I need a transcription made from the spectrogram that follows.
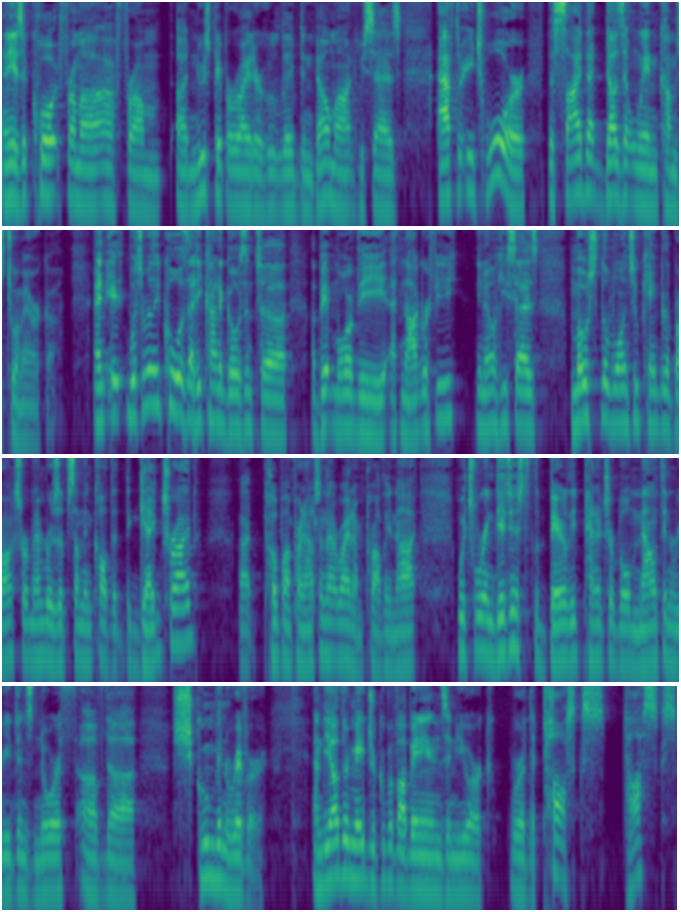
And he has a quote from a, from a newspaper writer who lived in Belmont who says, After each war, the side that doesn't win comes to America. And it, what's really cool is that he kind of goes into a bit more of the ethnography. You know, he says most of the ones who came to the Bronx were members of something called the, the Geg tribe. I hope I'm pronouncing that right. I'm probably not. Which were indigenous to the barely penetrable mountain regions north of the Shkumbin River. And the other major group of Albanians in New York were the Tosks, Tosks,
